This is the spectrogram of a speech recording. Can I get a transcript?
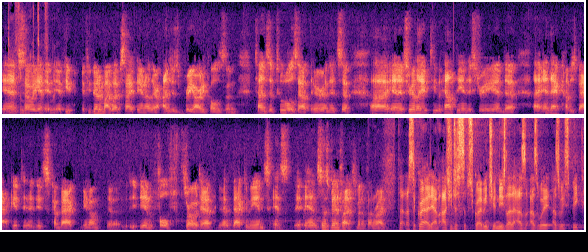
And definitely, so, yeah, if, if, you if you go to my website, you know there are hundreds of free articles and tons of tools out there, and it's a uh, and it's really to help the industry, and uh, uh, and that comes back. It, it, it's come back, you know, uh, in full throat uh, uh, back to me, and, and and so it's been fun. It's been a fun ride. That, that's a great idea. I'm actually just subscribing to your newsletter as as we as we speak.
